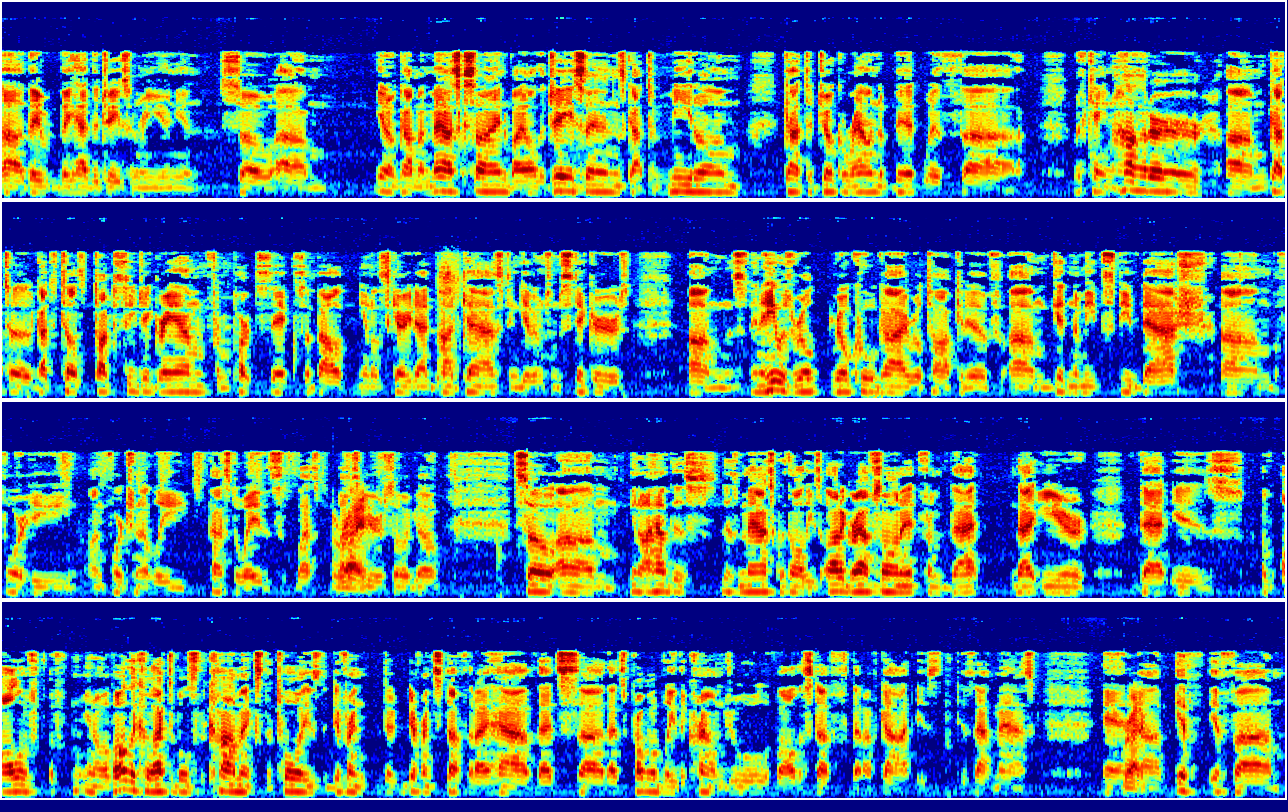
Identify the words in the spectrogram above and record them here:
uh, they they had the jason reunion so um, you know got my mask signed by all the jasons got to meet them got to joke around a bit with uh, with Kane Hodder. Um, got to got to tell talk to CJ Graham from Part Six about you know Scary Dad podcast and give him some stickers. Um, and he was real real cool guy, real talkative. Um, getting to meet Steve Dash um, before he unfortunately passed away this last last right. year or so ago. So um, you know I have this this mask with all these autographs on it from that that year that is of all of you know of all the collectibles, the comics, the toys, the different the different stuff that I have. That's uh, that's probably the crown jewel of all the stuff that I've got is is that mask. And right. uh, if if um,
